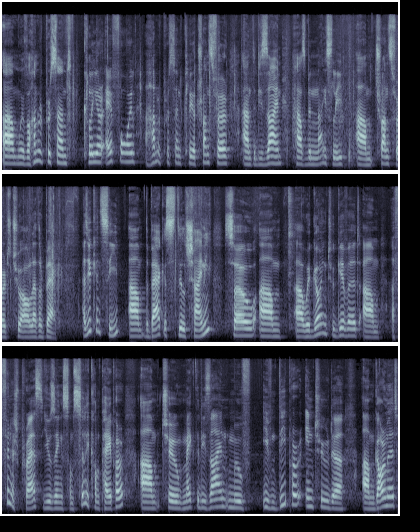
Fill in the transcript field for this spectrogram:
um, with 100% clear A-foil, 100% clear transfer, and the design has been nicely um, transferred to our leather bag. As you can see, um, the bag is still shiny, so um, uh, we're going to give it um, a finish press using some silicone paper um, to make the design move even deeper into the um, garment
